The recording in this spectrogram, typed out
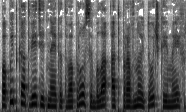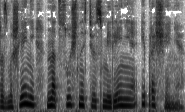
Попытка ответить на этот вопрос и была отправной точкой моих размышлений над сущностью смирения и прощения.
